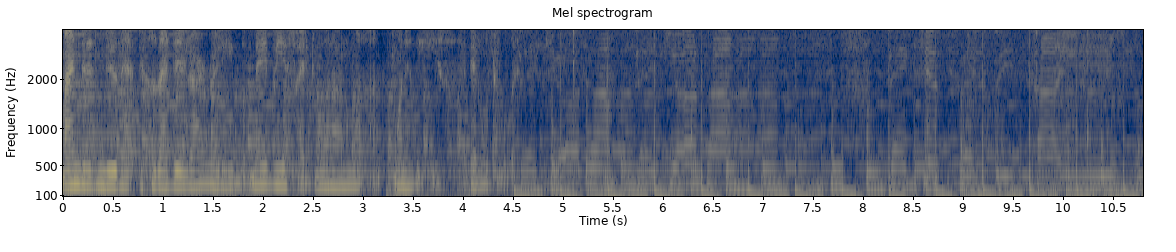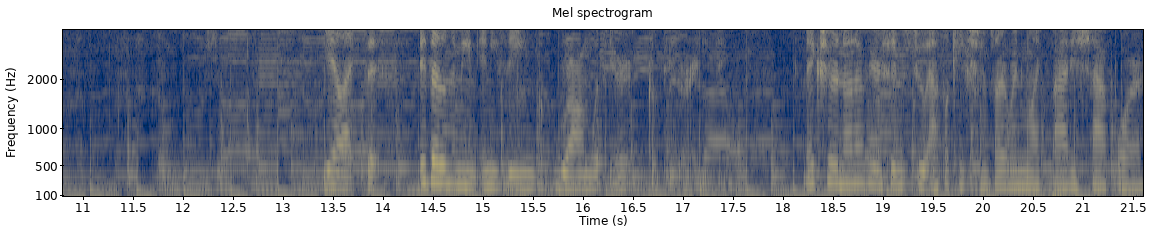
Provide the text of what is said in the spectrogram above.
mine didn't do that because I did it already but maybe if I do it on one, on one of these it'll do it. Yeah like this. It doesn't mean anything wrong with your computer or anything Make sure none of your Sims 2 applications are running like Body Shop or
